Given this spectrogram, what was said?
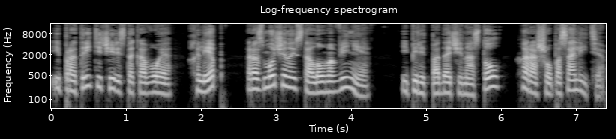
и протрите через таковое хлеб, размоченный в столовом вине, и перед подачей на стол хорошо посолите.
